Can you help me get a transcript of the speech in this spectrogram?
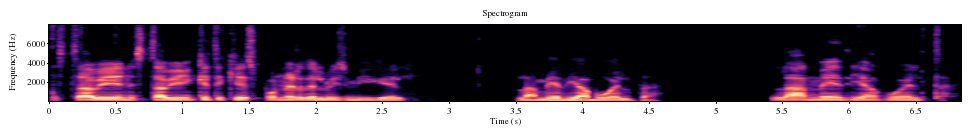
Está bien, está bien. ¿Qué te quieres poner de Luis Miguel? La media vuelta. La media vuelta.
